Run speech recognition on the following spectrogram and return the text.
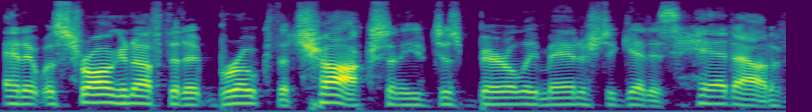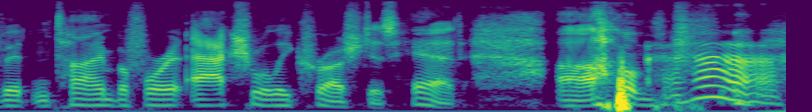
and it was strong enough that it broke the chocks, and he just barely managed to get his head out of it in time before it actually crushed his head. Um, ah,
